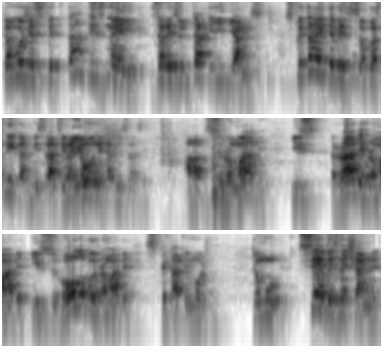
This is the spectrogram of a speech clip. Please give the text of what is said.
та може спитати з неї за результати її діяльності. Спитаєте ви з обласних адміністрацій, районних адміністрацій, а з громади, із ради громади, із голови громади спитати можна. Тому це визначальне,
